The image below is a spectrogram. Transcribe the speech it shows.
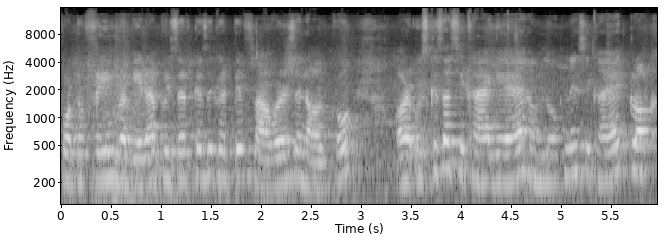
फोटो फ्रेम वगैरह प्रिजर्व कैसे करते हैं फ्लावर्स एंड ऑल को और उसके साथ सिखाया गया है हम लोग ने सिखाया है क्लॉक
